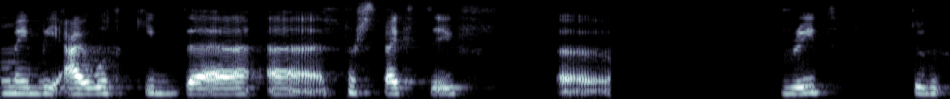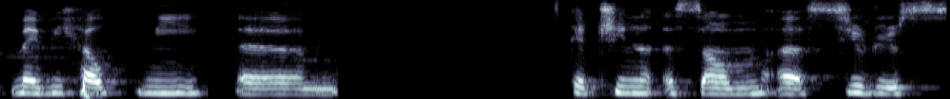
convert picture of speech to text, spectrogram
maybe i would keep the uh, perspective uh, grid to maybe help me um, sketching some uh, serious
